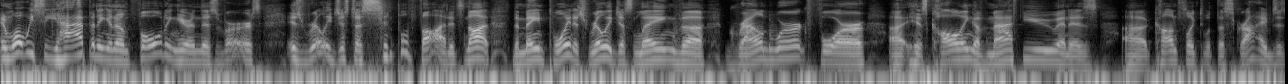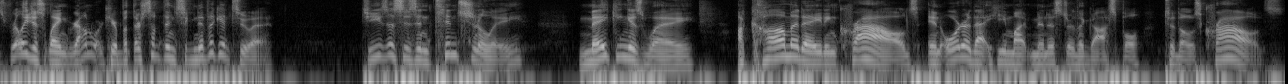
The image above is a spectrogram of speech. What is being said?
And what we see happening and unfolding here in this verse is really just a simple thought. It's not the main point, it's really just laying the groundwork for uh, his calling of Matthew and his uh, conflict with the scribes. It's really just laying groundwork here, but there's something significant to it. Jesus is intentionally making his way, accommodating crowds in order that he might minister the gospel to those crowds.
